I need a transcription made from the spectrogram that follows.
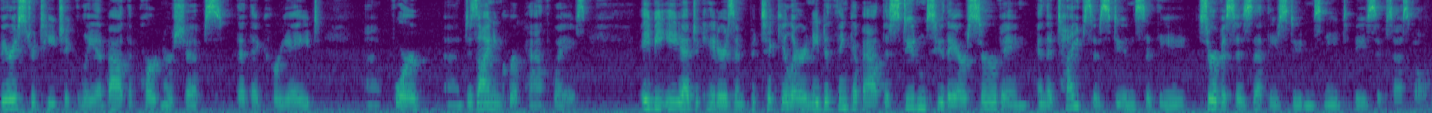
very strategically about the partnerships that they create uh, for uh, designing career pathways. ABE educators in particular need to think about the students who they are serving and the types of students that the services that these students need to be successful.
